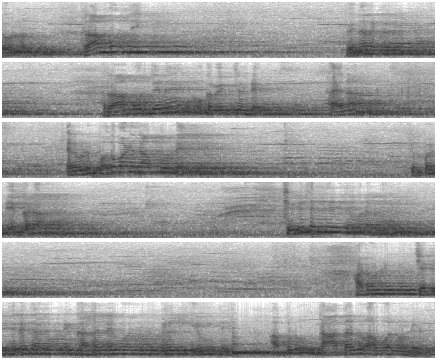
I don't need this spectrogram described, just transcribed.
ఎవరు? రామ్మూర్తి. వినరు మీరు రామూర్తినే ఒక వ్యక్తి ఉండే. ఆయన నిలబడి పొగమండిని ఆపుతుండే చెప్పండి ఎక్కడ? చరిత్ర తెలియదు మనకు. అటువంటి చరిత్ర లేదు అటువంటి కథ లేవు అటువంటి పిల్లలకి ఏముంది? అప్పుడు తాతలు అవ్వలు ఉండేది.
